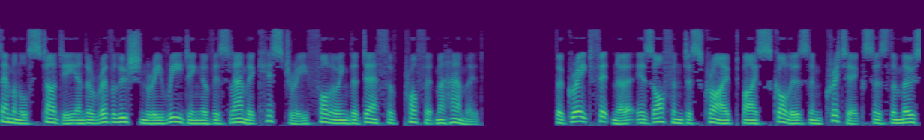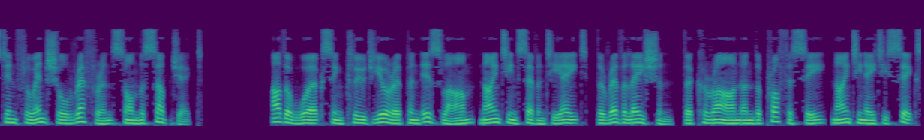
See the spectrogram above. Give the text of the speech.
seminal study and a revolutionary reading of Islamic history following the death of Prophet Muhammad. The Great Fitna is often described by scholars and critics as the most influential reference on the subject. Other works include Europe and Islam 1978, The Revelation, The Quran and the Prophecy 1986,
